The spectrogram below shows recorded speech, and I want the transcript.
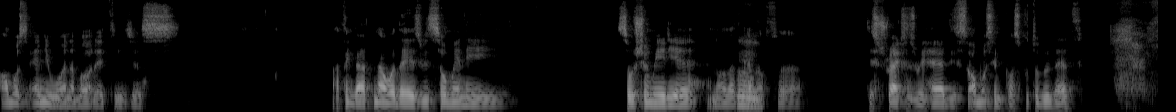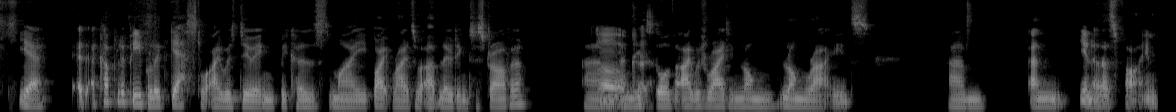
almost anyone about it is just. I think that nowadays, with so many social media and all that mm. kind of uh, distractions we had, it's almost impossible to do that. Yeah, a couple of people had guessed what I was doing because my bike rides were uploading to Strava, um, oh, okay. and they saw that I was riding long, long rides. Um, and you know that's fine.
